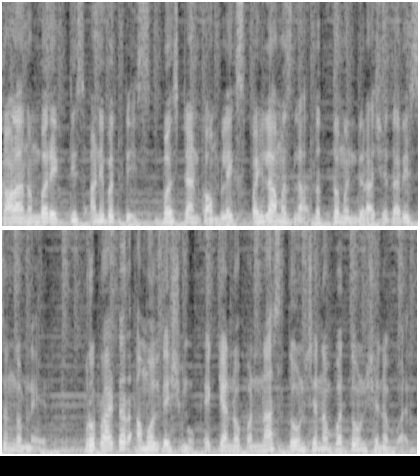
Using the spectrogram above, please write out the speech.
काळा नंबर एकतीस आणि बत्तीस बस स्टँड कॉम्प्लेक्स पहिला मजला दत्त मंदिरा शेजारी संगमनेर. प्रोप्रायटर अमोल देशमुख एक्क्याण्णव पन्नास दोनशे नव्वद दोनशे नव्वद.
